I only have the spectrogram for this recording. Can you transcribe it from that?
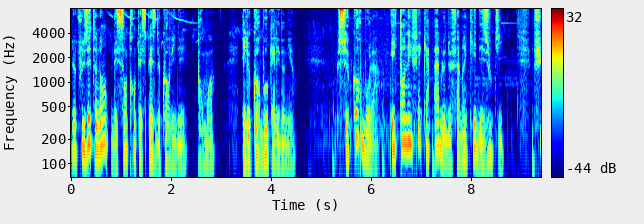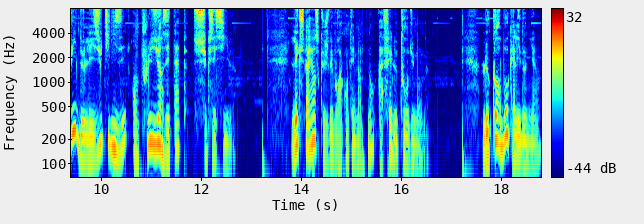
Le plus étonnant des 130 espèces de corvidés, pour moi, est le corbeau calédonien. Ce corbeau-là est en effet capable de fabriquer des outils, puis de les utiliser en plusieurs étapes successives. L'expérience que je vais vous raconter maintenant a fait le tour du monde. Le corbeau calédonien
